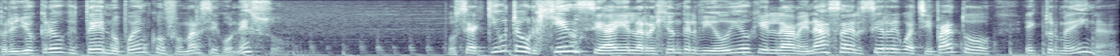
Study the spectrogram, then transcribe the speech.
pero yo creo que ustedes no pueden conformarse con eso. O sea, ¿qué otra urgencia hay en la región del Biobío que la amenaza del cierre de Huachipato, Héctor Medina?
